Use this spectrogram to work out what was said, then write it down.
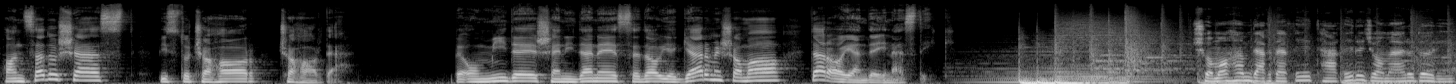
560 24 14 به امید شنیدن صدای گرم شما در آینده نزدیک. شما هم دغدغه تغییر جامعه رو دارید؟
